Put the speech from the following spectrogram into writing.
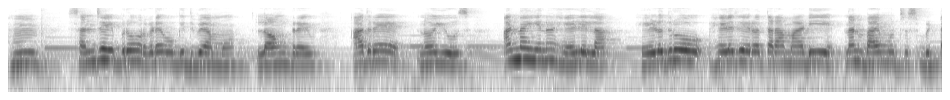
ಹ್ಞೂ ಸಂಜೆ ಇಬ್ಬರು ಹೊರಗಡೆ ಹೋಗಿದ್ವಿ ಅಮ್ಮು ಲಾಂಗ್ ಡ್ರೈವ್ ಆದರೆ ನೋ ಯೂಸ್ ಅಣ್ಣ ಏನೋ ಹೇಳಿಲ್ಲ. ಹೇಳಿದ್ರು ಹೇಳದೇ ಇರೋ ಥರ ಮಾಡಿ ನನ್ನ ಬಾಯಿ ಮುಚ್ಚಿಸ್ಬಿಟ್ಟ.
